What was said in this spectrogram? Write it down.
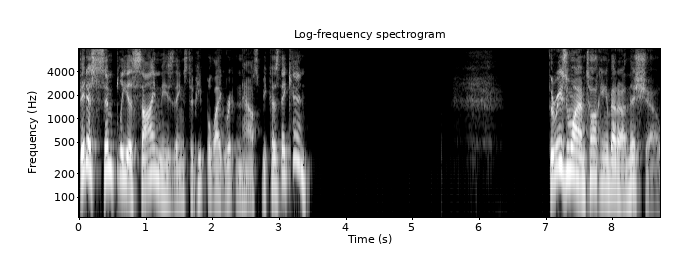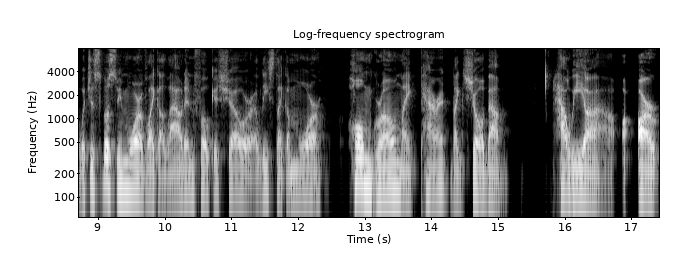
They just simply assign these things to people like Rittenhouse because they can. The reason why I'm talking about it on this show, which is supposed to be more of like a Loudoun focused show, or at least like a more homegrown, like parent, like show about how we uh, are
